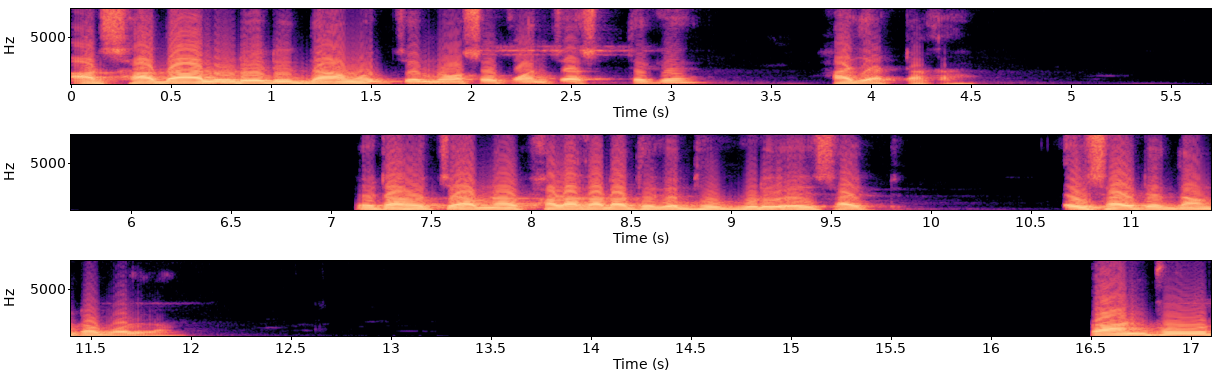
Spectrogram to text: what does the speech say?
আর সাদা আলু রেডির দাম হচ্ছে নশো পঞ্চাশ থেকে হাজার টাকা। এটা হচ্ছে আপনার ফালাকাটা থেকে ধূপগুড়ি এই সাইড এই সাইটের দামটা বললাম। কানপুর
